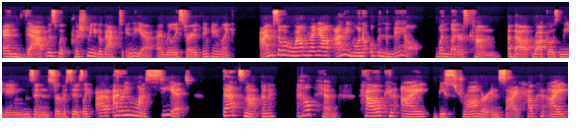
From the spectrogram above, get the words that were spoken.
And that was what pushed me to go back to India. I really started thinking, like, I'm so overwhelmed right now. I don't even want to open the mail when letters come about Rocco's meetings and services. Like, I, I don't even want to see it. That's not going to help him. How can I be stronger inside? How can I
